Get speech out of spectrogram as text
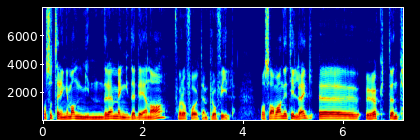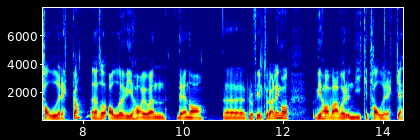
Og så trenger man mindre mengder DNA for å få ut en profil. Og så har man i tillegg eh, økt den tallrekka. Altså alle vi har jo en DNA-profil, Tor Erling, og vi har hver vår unike tallrekke.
